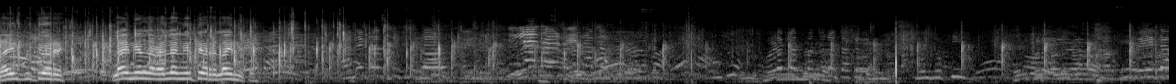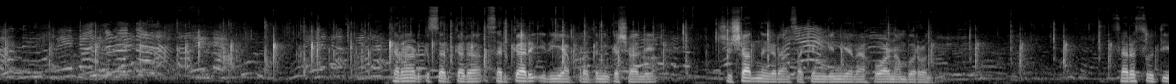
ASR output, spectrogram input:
ಲೈನ್ ನಿಂತೀವ್ರಿ ಲೈನ್ ಇಲ್ಲ ಅಲ್ಲೇ ನಿಂತೀವ್ರಿ ಲೈನ್ ನಿಂತ ಕರ್ನಾಟಕ ಸರ್ಕಾರ, ಸರ್ಕಾರಿ ಹಿರಿಯ ಪ್ರಾಥಮಿಕ ಶಾಲೆ, ಶಿಶಾದ್ ನಗರ ಸೆಕೆಂಡ್ ಗಿನ್ಗೆರ ward number one Saraswati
